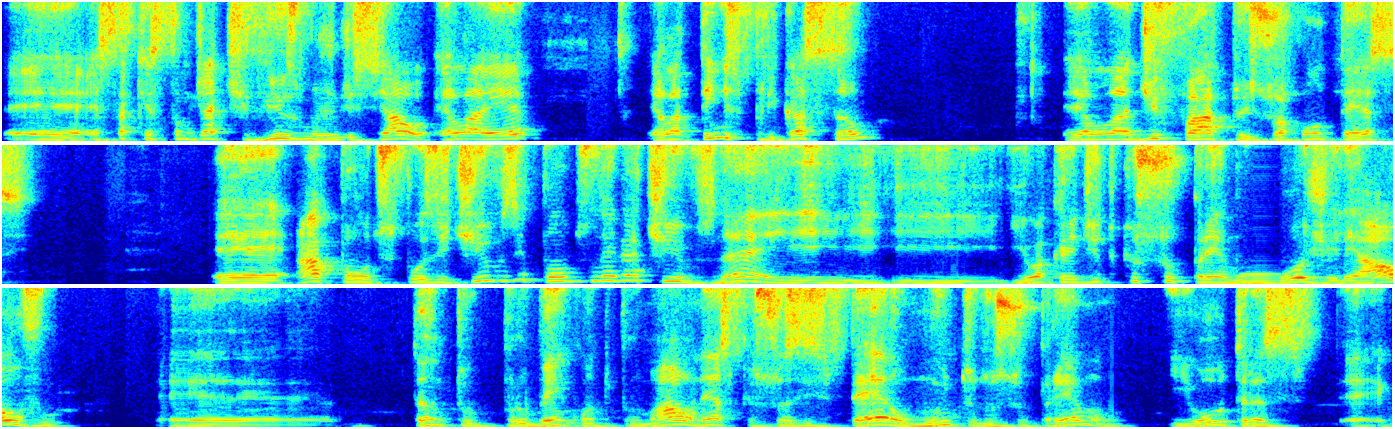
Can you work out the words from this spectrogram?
é, essa questão de ativismo judicial, ela é, ela tem explicação, ela, de fato, isso acontece, é, há pontos positivos e pontos negativos, né? E, e, e, eu acredito que o Supremo hoje ele é alvo é, tanto para o bem quanto para o mal, né? As pessoas esperam muito do Supremo e outras é,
